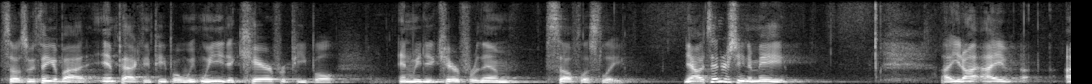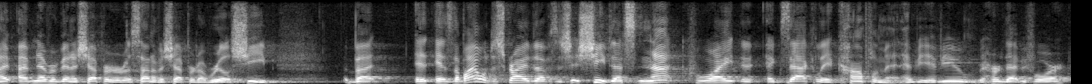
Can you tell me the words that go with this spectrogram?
So, as we think about impacting people, we, we need to care for people and we need to care for them selflessly. Now, it's interesting to me, uh, you know, I, I, I've never been a shepherd or a son of a shepherd, a real sheep, but as the Bible describes us as sheep, that's not quite exactly a compliment. Have you, have you heard that before?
